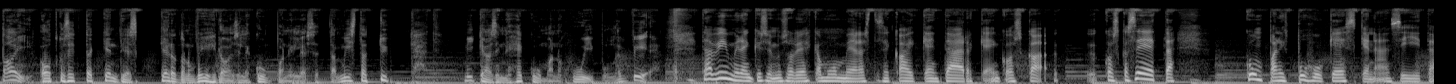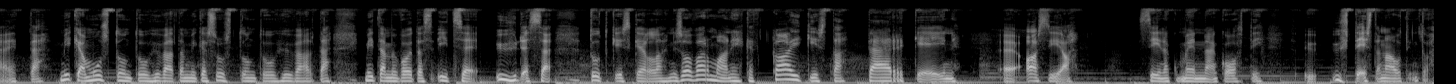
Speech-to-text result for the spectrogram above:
Tai ootko sitten kenties kertonut vihdoin sille kumppanille, että mistä tykkäät? Mikä sinne hekuman huipulle vie? Tämä viimeinen kysymys oli ehkä mun mielestä se kaikkein tärkein, koska, koska se, että kumppanit puhuu keskenään siitä, että mikä musta tuntuu hyvältä, mikä susta tuntuu hyvältä, mitä me voitaisiin itse yhdessä tutkiskella, niin se on varmaan ehkä kaikista tärkein asia siinä, kun mennään kohti yhteistä nautintoa.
